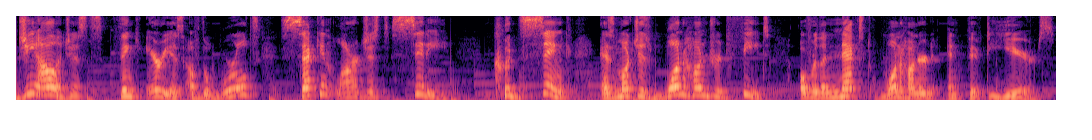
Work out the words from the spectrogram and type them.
geologists think areas of the world's second largest city could sink as much as 100 feet over the next 150 years.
